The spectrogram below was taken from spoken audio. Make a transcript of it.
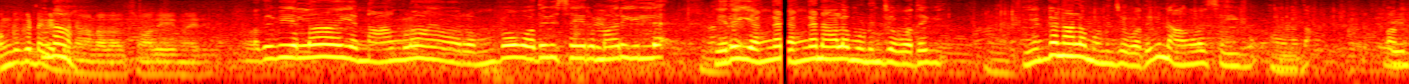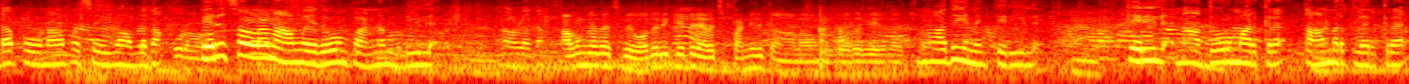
உங்ககிட்ட ஏதாச்சும் அதே மாதிரி? உதவியெல்லாம் நாங்களும் ரொம்ப உதவி செய்கிற மாதிரி இல்லை. ஏதோ எங்க எங்கனால முடிஞ்ச உதவி. எங்கனால முடிஞ்ச உதவி நாங்களும் செய்வோம். அவ்வளோதான் வந்தால் போனால் அப்போ செய்வோம். அவ்வளோதான் பெருசாலாம் நாங்கள் எதுவும் பண்ண முடியல. அவ்வளோதான் அவங்க ஏதாச்சும் போய் உதவி கேட்டு யாராச்சும் பண்ணியிருக்காங்களா அவங்களுக்கு உதவி ஏதாச்சும்? அது எனக்கு தெரியல. தெரியல. நான் தூரமாக இருக்கிறேன். தாம்பரத்தில் இருக்கிறேன்.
